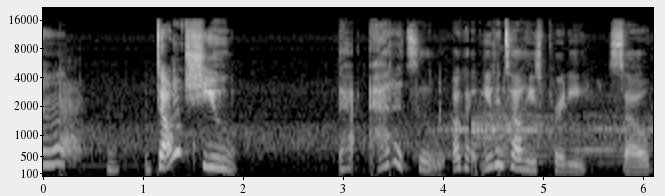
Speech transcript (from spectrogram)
Uh, don't you that attitude. Okay, you can tell he's pretty. So,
